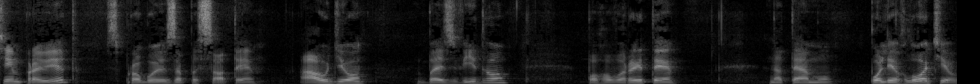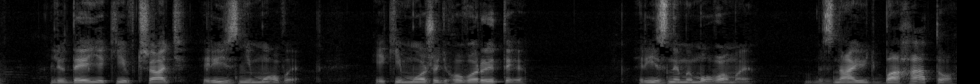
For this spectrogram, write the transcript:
Всім привіт! Спробую записати аудіо без відео, поговорити на тему поліглотів, людей, які вчать різні мови, які можуть говорити різними мовами, знають багато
